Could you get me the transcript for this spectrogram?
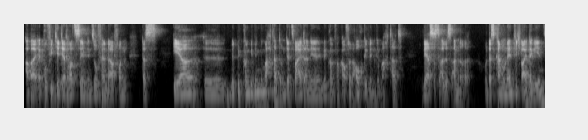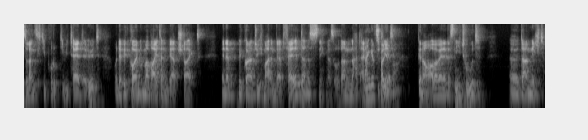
Aber er profitiert ja trotzdem insofern davon, dass er äh, mit Bitcoin Gewinn gemacht hat und der zweite, an den er den Bitcoin verkauft hat, auch Gewinn gemacht hat, versus alles andere. Und das kann unendlich weitergehen, solange sich die Produktivität erhöht und der Bitcoin immer weiter im Wert steigt. Wenn der Bitcoin natürlich mal im Wert fällt, dann ist es nicht mehr so. Dann hat einer dann gibt's Verlierer. Genau, aber wenn er das nie tut, äh, dann nicht.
